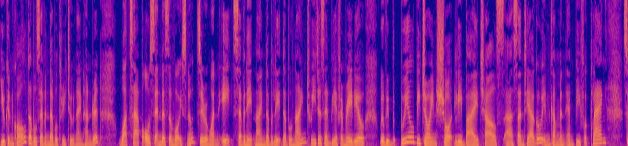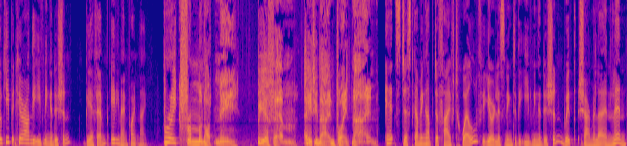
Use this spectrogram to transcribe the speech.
you can call double seven double three two nine hundred, WhatsApp or send us a voice note zero one eight seven eight nine double eight double nine. Tweet us at BFM Radio. We'll be we'll be joined shortly by Charles uh, Santiago, incumbent MP for Klang. So keep it here on the evening edition, BFM eighty nine point nine. Break from monotony. BFM 89.9. It's just coming up to 512. You're listening to the evening edition with Sharmila and Lynn.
